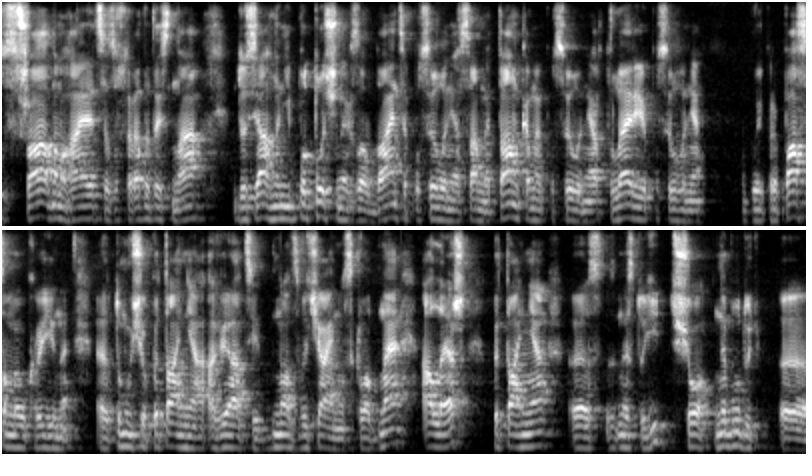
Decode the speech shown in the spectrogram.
США намагається зосередитись на досягненні поточних завдань. Це посилення саме танками, посилення артилерії, посилення. Боєприпасами України, Е, тому що питання авіації надзвичайно складне, але ж питання е, не стоїть, що не будуть е,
